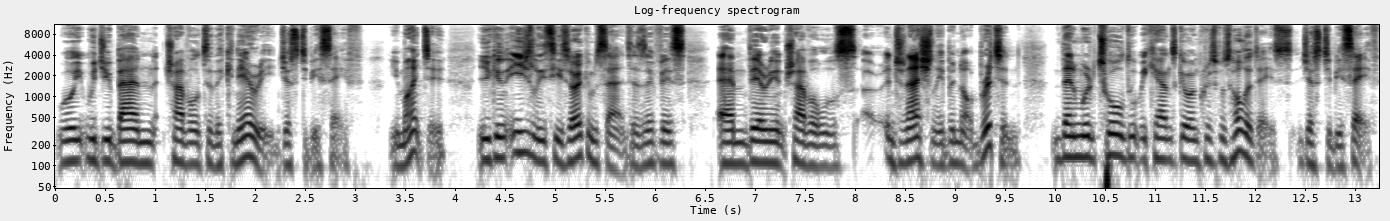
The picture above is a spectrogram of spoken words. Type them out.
Will, would you ban travel to the Canary just to be safe? You might do. You can easily see circumstances if this um, variant travels internationally but not Britain, then we're told that we can't go on Christmas holidays just to be safe.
